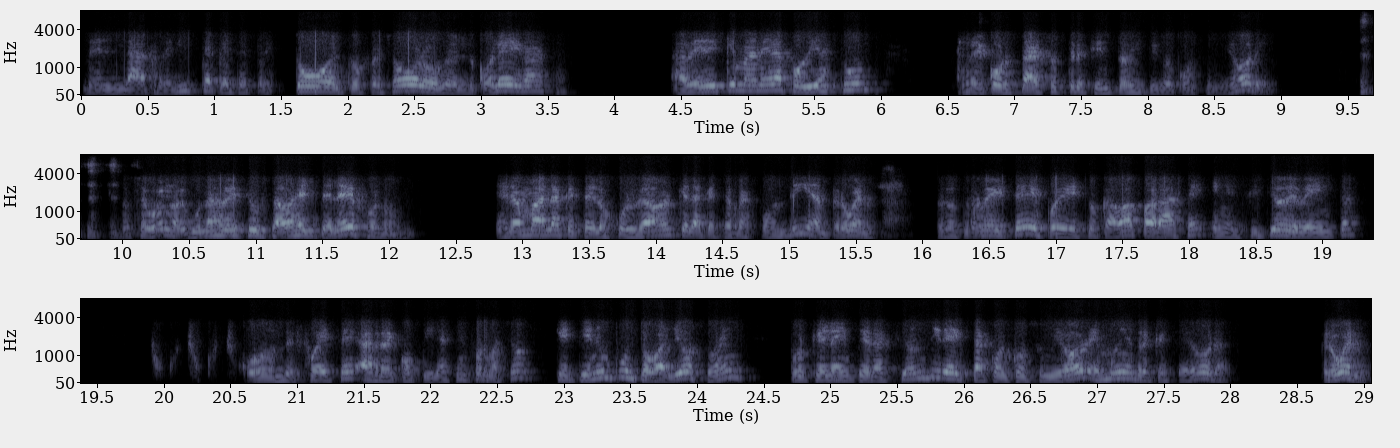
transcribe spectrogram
de la revista que te prestó el profesor o el colega, a ver de qué manera podías tú recortar esos 300 y pico consumidores. Entonces, bueno, algunas veces usabas el teléfono. Era más la que te los colgaban que la que te respondían, pero bueno, pero otra vez, pues tocaba pararse en el sitio de venta o donde fuese a recopilar esa información, que tiene un punto valioso, ¿eh? porque la interacción directa con el consumidor es muy enriquecedora. Pero bueno,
